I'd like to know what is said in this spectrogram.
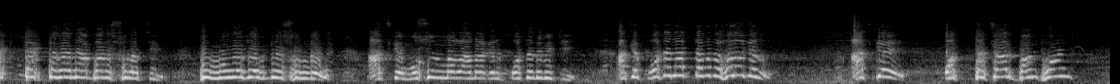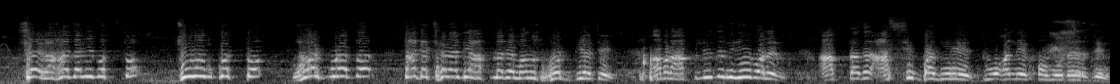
একটা একটা আমি আপনাদের শোনাচ্ছি। খুব মনোযোগ দিয়ে শুনবেন আজকে মুসলমানরা আমরা কেন পথে নেমেছি। আজকে পথে নামতে আমাদের হলো কেন? আজকে অত্যাচার, বামফ্রন্ট, সে রাহাজানি করতো, জুলুম করতো, ঘর পুরাতো, তাকে ছেড়ে দিয়ে আপনাকে মানুষ ভোট দিয়েছে। আবার আপনি যদি নিজেই বলেন, আপনাদের আশীর্বাদ নিয়ে দোয়া নিয়ে ক্ষমতা এসেছেন।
